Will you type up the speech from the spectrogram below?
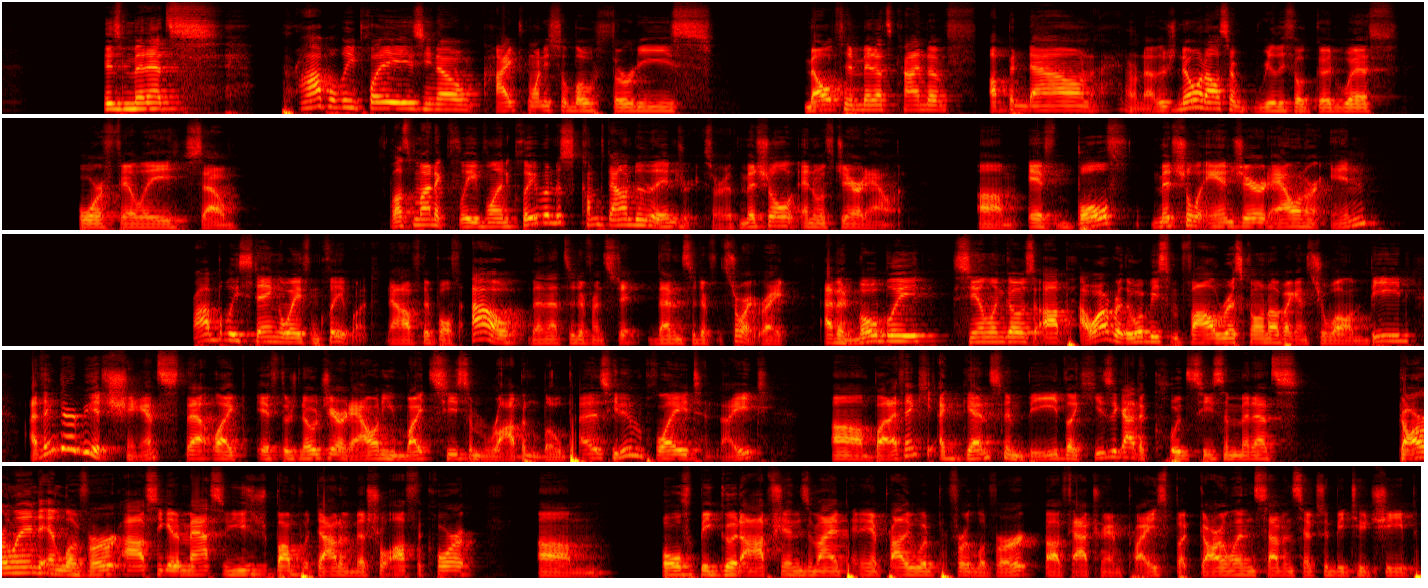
His minutes probably plays, you know, high 20s to low 30s. Melton minutes kind of up and down. I don't know. There's no one else I really feel good with for Philly. So let's mind at Cleveland. Cleveland just comes down to the injuries, right? With Mitchell and with Jarrett Allen. Um, if both Mitchell and Jarrett Allen are in, probably staying away from Cleveland. Now, if they're both out, then that's a different st- then it's a different story, right? Evan Mobley, ceiling goes up. However, there would be some foul risk going up against Joel Embiid. I think there'd be a chance that, like, if there's no Jarrett Allen, you might see some Robin Lopez. He didn't play tonight, um, but I think against Embiid, like, he's a guy that could see some minutes. Garland and LeVert obviously get a massive usage bump with Donovan Mitchell off the court. Um, both be good options, in my opinion. I probably would prefer LeVert, uh, price, but Garland, 7 6 would be too cheap.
